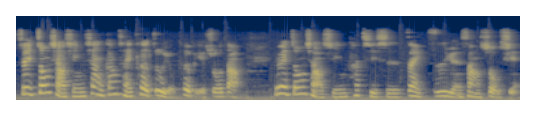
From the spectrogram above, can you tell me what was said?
所以中小型像刚才特助有特别说到，因为中小型它其实在资源上受限，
